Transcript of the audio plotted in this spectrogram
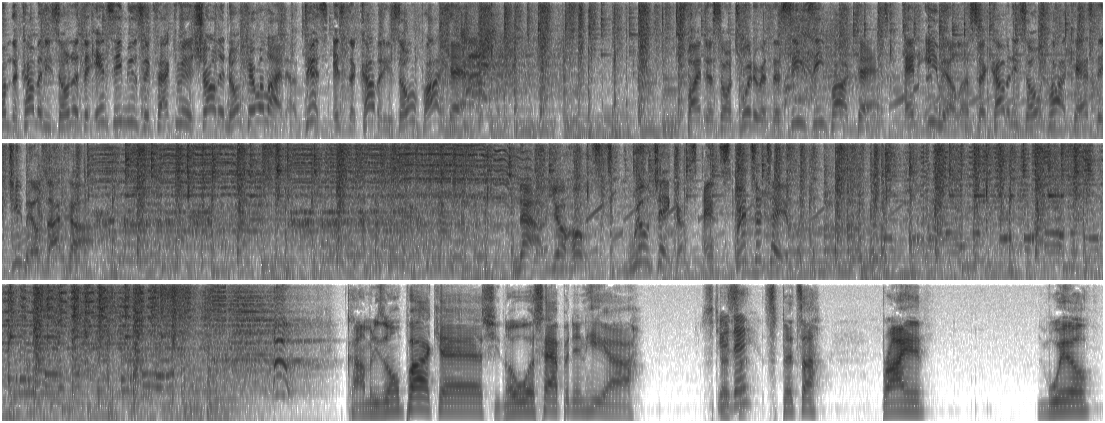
From the Comedy Zone at the NC Music Factory in Charlotte, North Carolina, this is the Comedy Zone Podcast. Find us on Twitter at the CZ Podcast and email us at comedyzonepodcast at gmail.com. Now, your hosts, Will Jacobs and Spencer Taylor. Comedy Zone Podcast. You know what's happening here. Do Spencer, they? Spencer, Brian, Will.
